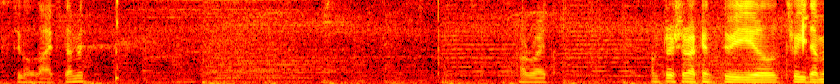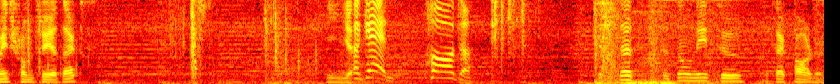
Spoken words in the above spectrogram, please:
Still alive, damn it. Alright. I'm pretty sure I can deal 3 damage from 3 attacks. Yes. Again! Harder! It's dead. There's no need to attack harder.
